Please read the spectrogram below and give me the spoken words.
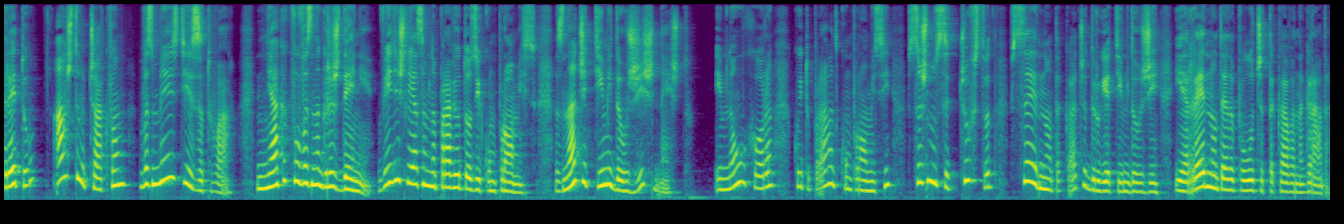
Трето, аз ще очаквам възмездие за това. Някакво възнаграждение. Видиш ли, аз съм направил този компромис. Значи ти ми дължиш нещо. И много хора, които правят компромиси, всъщност се чувстват все едно така, че другият им дължи. И е редно те да получат такава награда.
